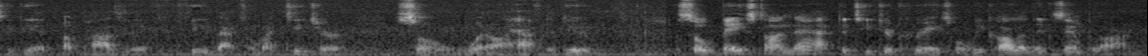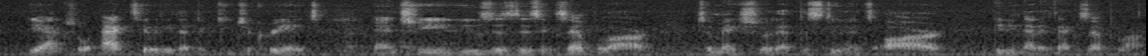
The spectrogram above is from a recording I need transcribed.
to get a positive feedback from my teacher, so what do I have to do? So, based on that, the teacher creates what we call an exemplar, the actual activity that the teacher creates, and she uses this exemplar to make sure that the students are getting that exemplar.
